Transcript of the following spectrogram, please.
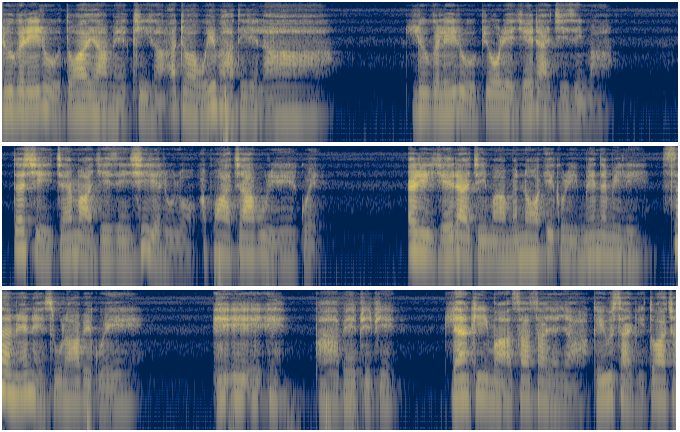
လူကလေးတို့သွားရမယ်ခီကအတော်ဝေးပါသေးတယ်လား။လူကလေးတို့ပြောတဲ့ရဲတိုင်ကြီးစီမှာတက်ရှိကျမ်းမာရေးစင်ရှိတယ်လို့တော့အဖွားကြားဘူးတယ်ကွ။အဲ့ဒီရဲတိုင်ကြီးမှာမနော်ဧကရီမင်းသမီးလေးစံမြန်းနေစူလားပဲကွ။အေးအေးအေးအေးဘာပဲဖြစ်ဖြစ် လန်ခီမှာအဆဆရရဂယုဆိုင်ပြီးသွားကြ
